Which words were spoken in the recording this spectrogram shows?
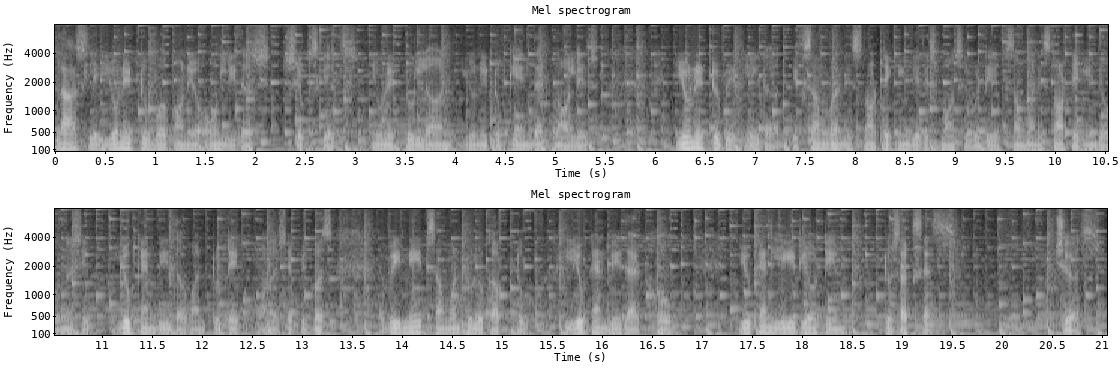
lastly you need to work on your own leadership skills you need to learn you need to gain that knowledge you need to be a leader. If someone is not taking the responsibility if someone is not taking the ownership you can be the one to take ownership because we need someone to look up to. You can be that hope. You can lead your team to success. Cheers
